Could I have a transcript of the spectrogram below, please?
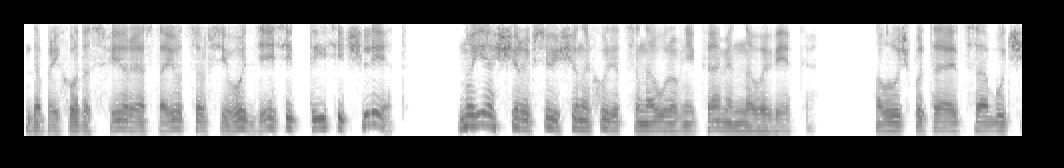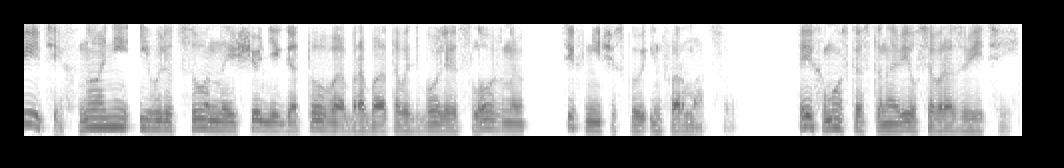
До прихода сферы остается всего 10 тысяч лет, но ящеры все еще находятся на уровне каменного века. Луч пытается обучить их, но они эволюционно еще не готовы обрабатывать более сложную техническую информацию. Их мозг остановился в развитии.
